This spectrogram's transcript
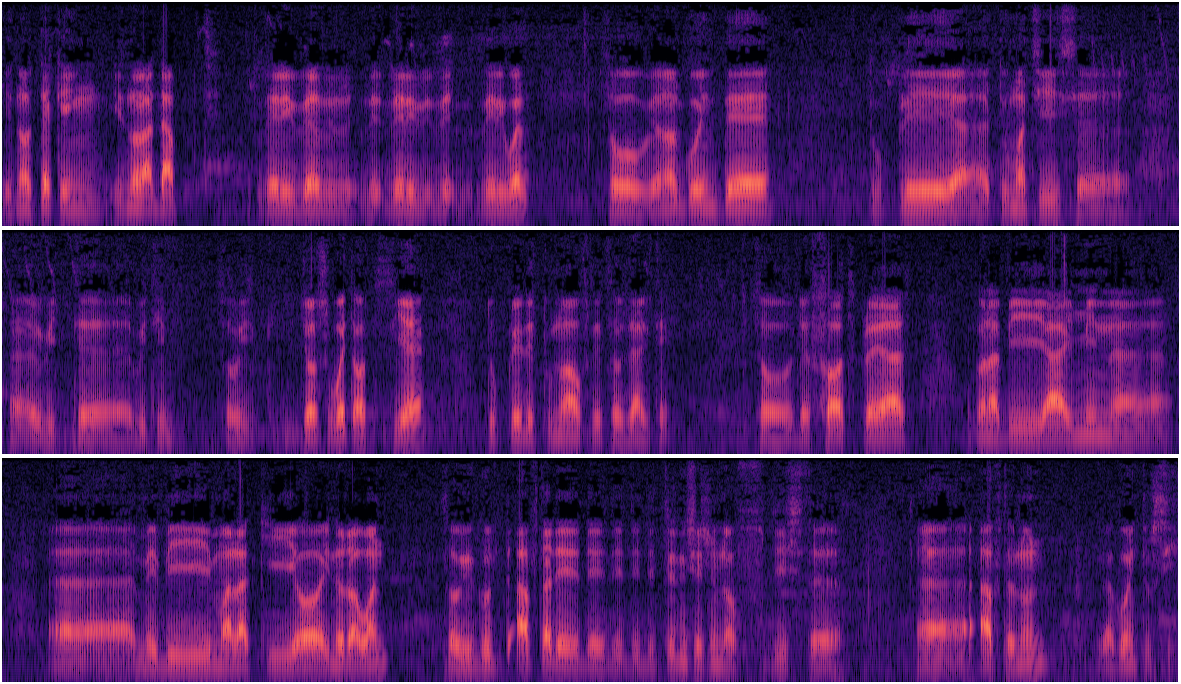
is not taking, is not adapt very very very very, very well. So we are not going there to play uh, two matches uh, uh, with uh, with him. So he just wait out here to play the tournament of the solidarity. So the first players gonna be, I mean, uh, uh, maybe Malaki or another one. So we good after the the, the, the training session of this uh, afternoon. We are going to see.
